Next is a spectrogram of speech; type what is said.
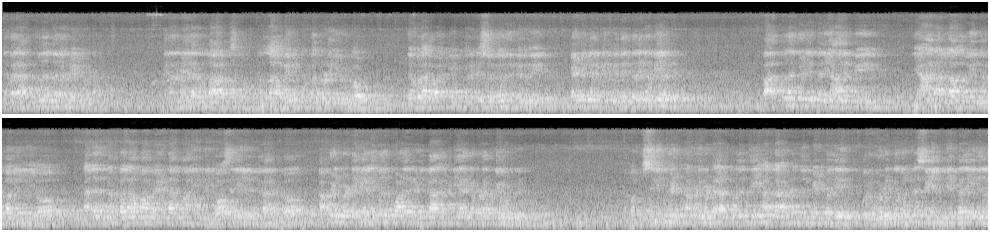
இந்த மாதிரி அற்புதத்தை நான் கேட்க ஏன்னா நம்ம எல்லாம் நம்ப ஆரம்பிச்சிட்டோம் தொடங்கி விடுவோம். இந்த உலக வாழ்க்கை பிறகு சொர்க்கம் இருக்கிறது? கேள்வி கணக்கு இருக்கிறது என்பதை நம்பியவர்கள் அற்புதங்கள் என்பது யாருக்கு? யார் அல்லாஹ்வை நம்பவில்லையோ அல்லது நம்பலாமா வேண்டாமா என்று யோசனையில் இருக்கிறார்களோ அப்படிப்பட்ட இறை மறுப்பாளர்களுக்காக வேண்டி இறக்கப்படக்கூடிய ஒன்று. அப்ப முஸ்லிம்கள் அப்படிப்பட்ட அற்புதத்தை அல்லாஹ்விடத்தில் கேட்பது ஒரு ஒழுக்கமற்ற செயல் என்பதை இதில்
